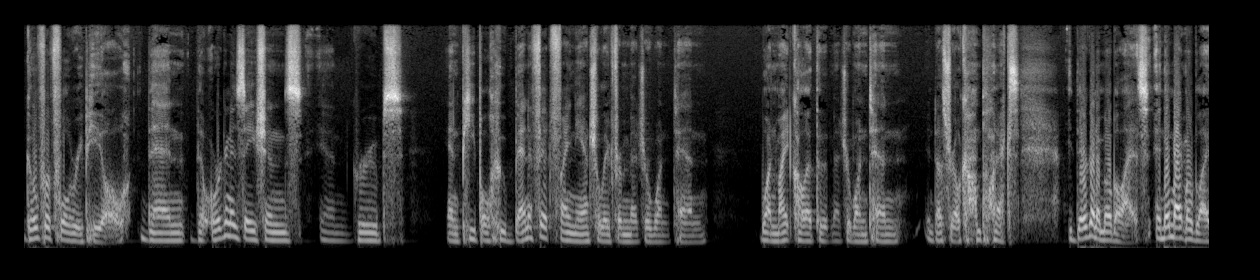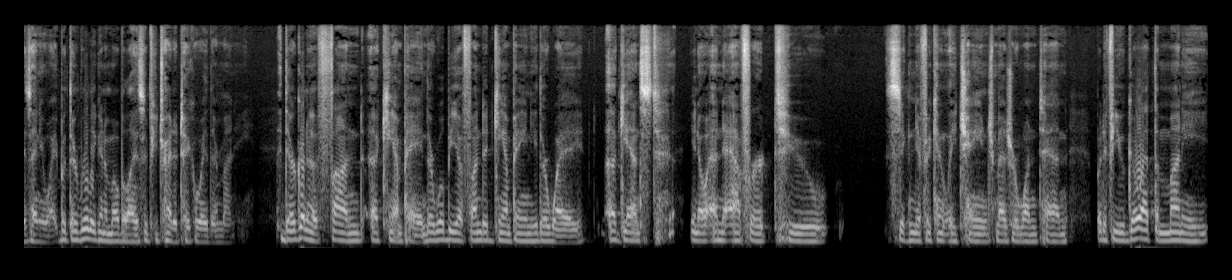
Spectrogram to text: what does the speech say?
go for full repeal, then the organizations and groups and people who benefit financially from Measure 110, one might call it the Measure 110 industrial complex, they're going to mobilize. And they might mobilize anyway, but they're really going to mobilize if you try to take away their money. They're going to fund a campaign. There will be a funded campaign either way against, you know, an effort to significantly change Measure 110 but if you go at the money,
